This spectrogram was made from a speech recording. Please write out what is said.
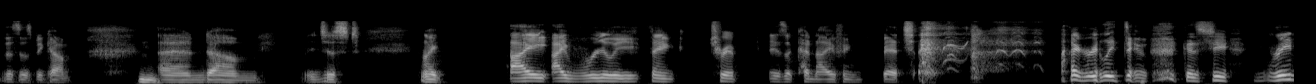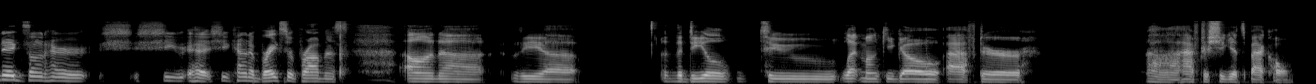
this has become. Mhm. And, um, it just, like, I, I really think Trip is a conniving bitch. I really do, because she reneges on her. She she, uh, she kind of breaks her promise on uh, the uh, the deal to let Monkey go after uh, after she gets back home.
